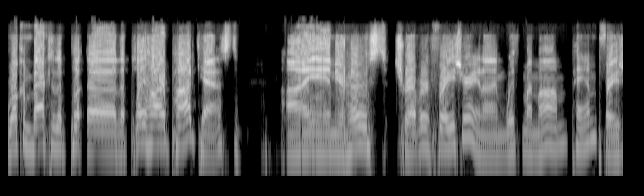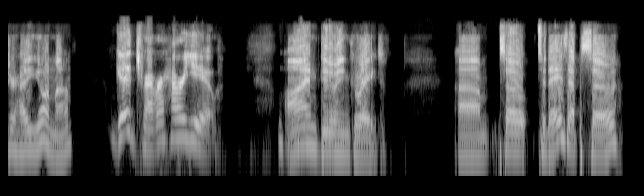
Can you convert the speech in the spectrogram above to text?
Welcome back to the uh, the Play Hard podcast. I am your host Trevor Frazier, and I'm with my mom Pam Frazier. How are you doing, mom? Good, Trevor. How are you? I'm doing great. Um, so today's episode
